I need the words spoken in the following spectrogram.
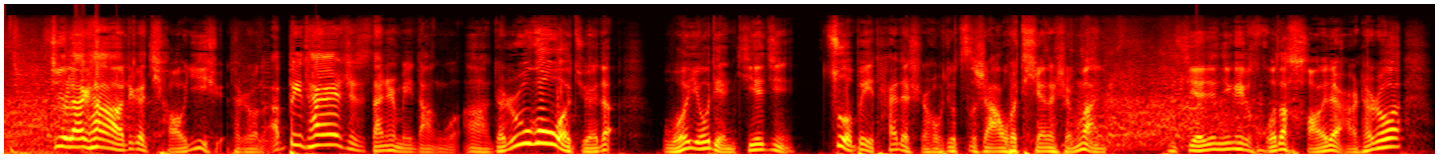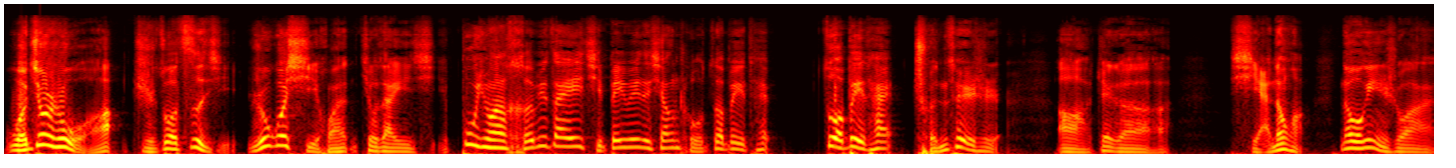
继续来看啊，这个乔艺雪他说了啊，备胎是咱是没当过啊。这如果我觉得我有点接近做备胎的时候就自杀，我天呐，什么玩意？姐姐，你可以活得好一点。他说：“我就是我，只做自己。如果喜欢就在一起，不喜欢何必在一起卑微的相处？做备胎，做备胎纯粹是啊，这个闲得慌。那我跟你说啊，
